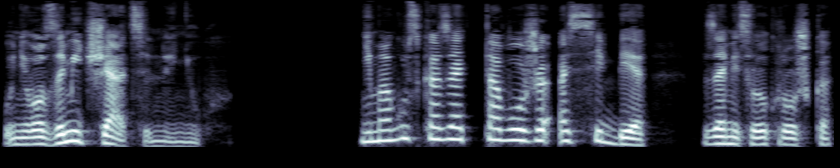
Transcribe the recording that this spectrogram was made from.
У него замечательный нюх. Не могу сказать того же о себе, — заметила Крошка.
